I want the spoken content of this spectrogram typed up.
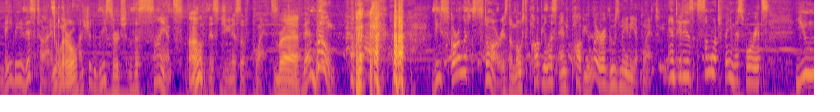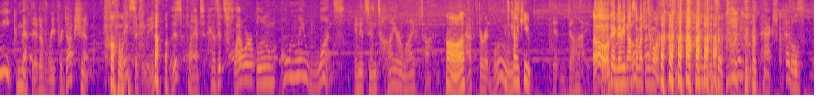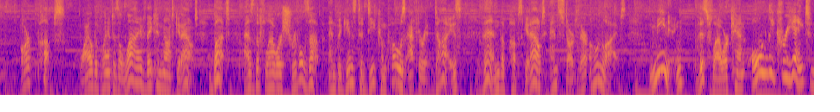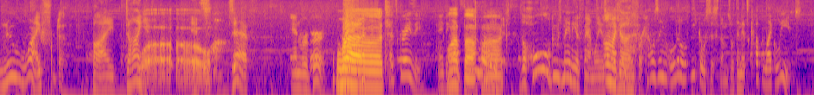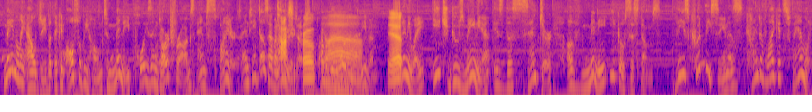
maybe this time It's literal. I should research the science Oh. of this genus of plants. Bruh. And then boom! the scarlet star is the most populous and popular Guzmania plant, and it is somewhat famous for its unique method of reproduction. Oh. Basically, this plant has its flower bloom only once in its entire lifetime. Aw, After it blooms, it's kind of cute. it dies. Oh, okay, maybe not so much anymore. Deep in its tightly packed petals are pups. While the plant is alive, they cannot get out. But as the flower shrivels up and begins to decompose after it dies, then the pups get out and start their own lives. Meaning, this flower can only create new life From death. by dying. Whoa. It's death. And rebirth. What? That's crazy. Anything What else? the One fuck? The whole Guzmania family is Oh my God. known for housing little ecosystems within its cup-like leaves. Mainly algae, but they can also be home to many poison dart frogs and spiders. And he does have an Toxic Ariados, crow. probably more than that even. Yeah. But anyway, each Guzmania is the center of many ecosystems. These could be seen as kind of like its family.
